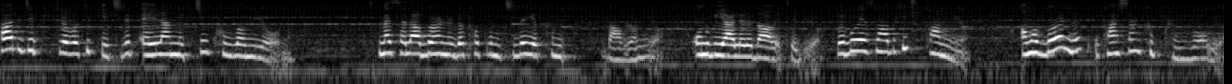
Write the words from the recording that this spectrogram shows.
Sadece bir süre vakit geçirip eğlenmek için kullanıyor onu. Mesela Bernard'a toplum içinde yakın davranıyor. Onu bir yerlere davet ediyor. Ve bu esnada hiç utanmıyor. Ama Bernard utançtan kıpkırmızı oluyor.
